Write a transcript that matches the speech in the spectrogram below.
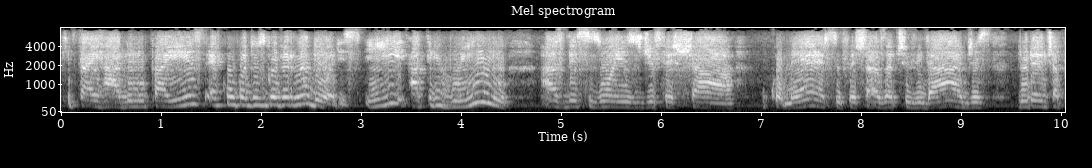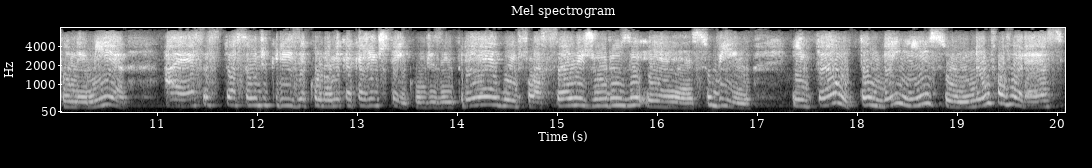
que está errado no país é culpa dos governadores e atribuindo as decisões de fechar o comércio, fechar as atividades durante a pandemia a essa situação de crise econômica que a gente tem, com desemprego, inflação e juros eh, subindo. Então, também isso não favorece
